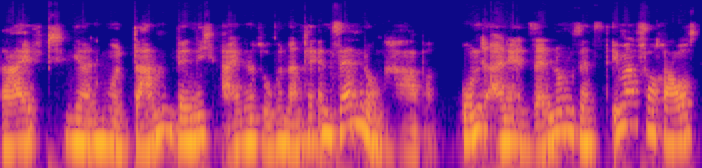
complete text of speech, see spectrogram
greift ja nur dann, wenn ich eine sogenannte Entsendung habe. Und eine Entsendung setzt immer voraus,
